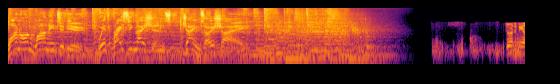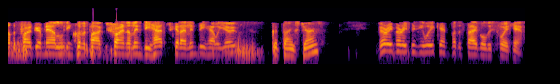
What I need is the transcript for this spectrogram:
One on one interview with Racing Nation's James O'Shea. Joining me on the program now, leading Clifford Park trainer Lindsay Hatch. G'day, Lindsay. How are you? Good, thanks, James. Very, very busy weekend for the stable this weekend.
